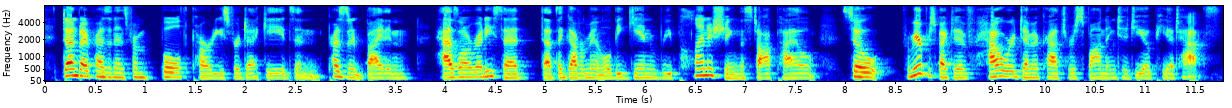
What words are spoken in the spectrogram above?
done by presidents from both parties for decades. And President Biden has already said that the government will begin replenishing the stockpile. So from your perspective, how were Democrats responding to GOP attacks?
